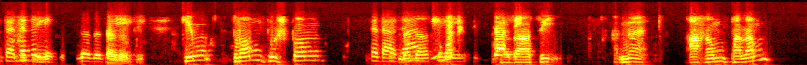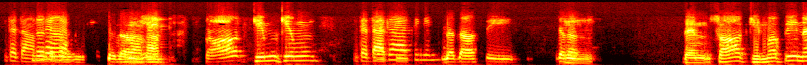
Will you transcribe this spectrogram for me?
ददति। किं त्वं पुष्पं ददासि। न अहं फलं ददामि। ददामि। सा किं किं? ददाति। ददाति। देन् सा किमपि न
